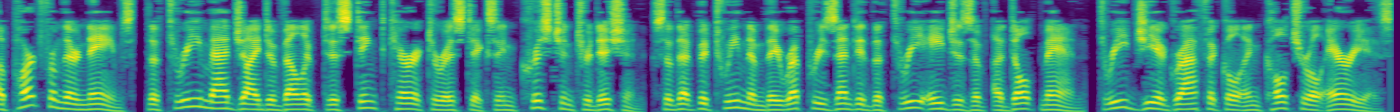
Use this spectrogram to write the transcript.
Apart from their names, the three magi developed distinct characteristics in Christian tradition, so that between them they represented the three ages of adult man, three geographical and cultural areas,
